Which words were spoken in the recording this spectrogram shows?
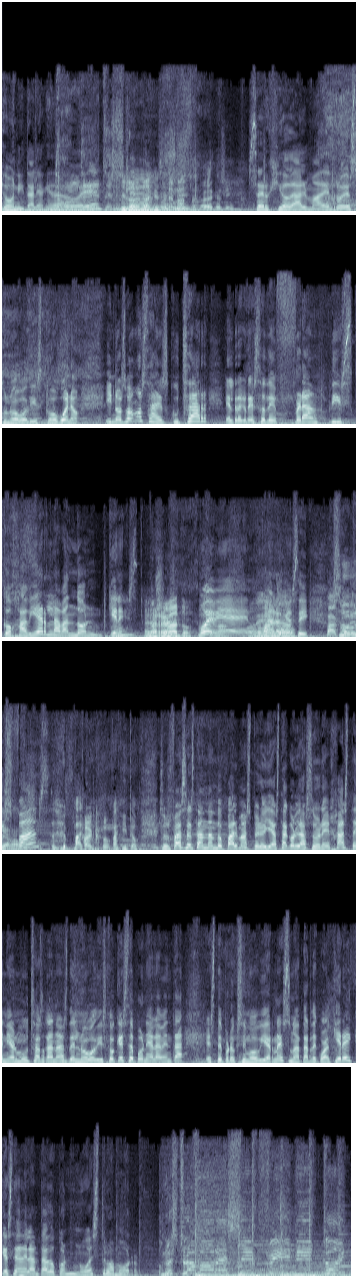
Qué bonita le ha quedado, ¿eh? Sí, la verdad que sí. Pues sí, la verdad que sí. Sergio Dalma, dentro de su nuevo disco. Bueno, y nos vamos a escuchar el regreso de Francisco Javier Labandón. ¿Quién es? El arrebato. Muy bien, claro que sí. Paco Sus fans, Paco, Paquito, sus fans están dando palmas, pero ya está con las orejas. Tenían muchas ganas del nuevo disco que se pone a la venta este próximo viernes, una tarde cualquiera, y que se ha adelantado con Nuestro Amor. Nuestro amor es infinito y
